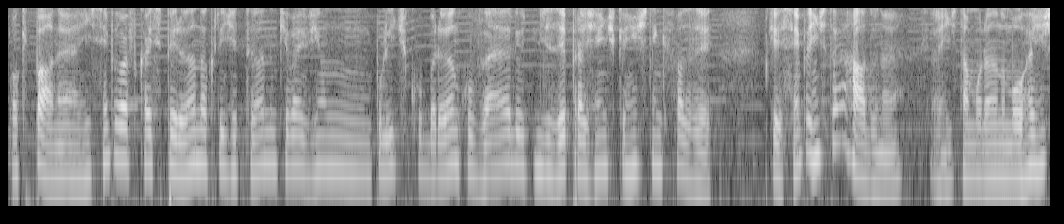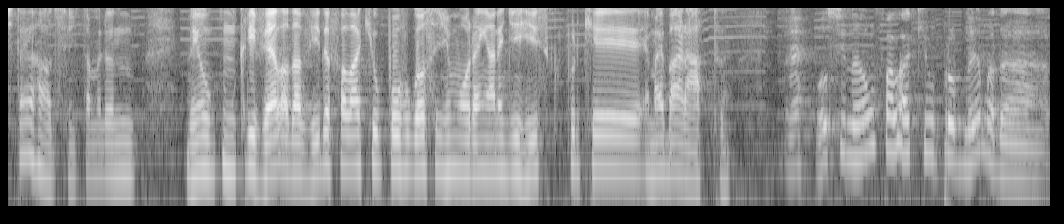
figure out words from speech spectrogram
qual que pá, né? A gente sempre vai ficar esperando, acreditando que vai vir um político branco, velho, dizer pra gente o que a gente tem que fazer. Porque sempre a gente tá errado, né? Se a gente tá morando no morro, a gente tá errado. Se a gente tá morando. Vem um crivela da vida falar que o povo gosta de morar em área de risco porque é mais barato. É, ou se não, falar que o problema da,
